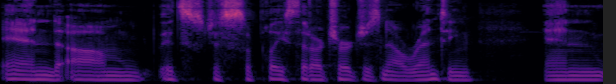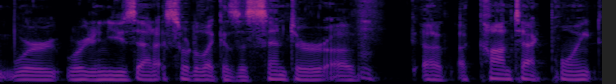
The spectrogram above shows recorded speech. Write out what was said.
and um, it's just a place that our church is now renting. and we're we're going to use that sort of like as a center of Hmm. a, a contact point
